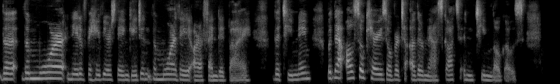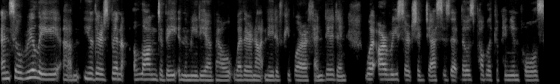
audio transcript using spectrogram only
The the more native behaviors they engage in the more they are offended by the team name. But that also carries over to other mascots and team logos. And so really um, you know there's been a long debate in the media about whether or not native people are offended. And what our research suggests is that those public opinion polls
